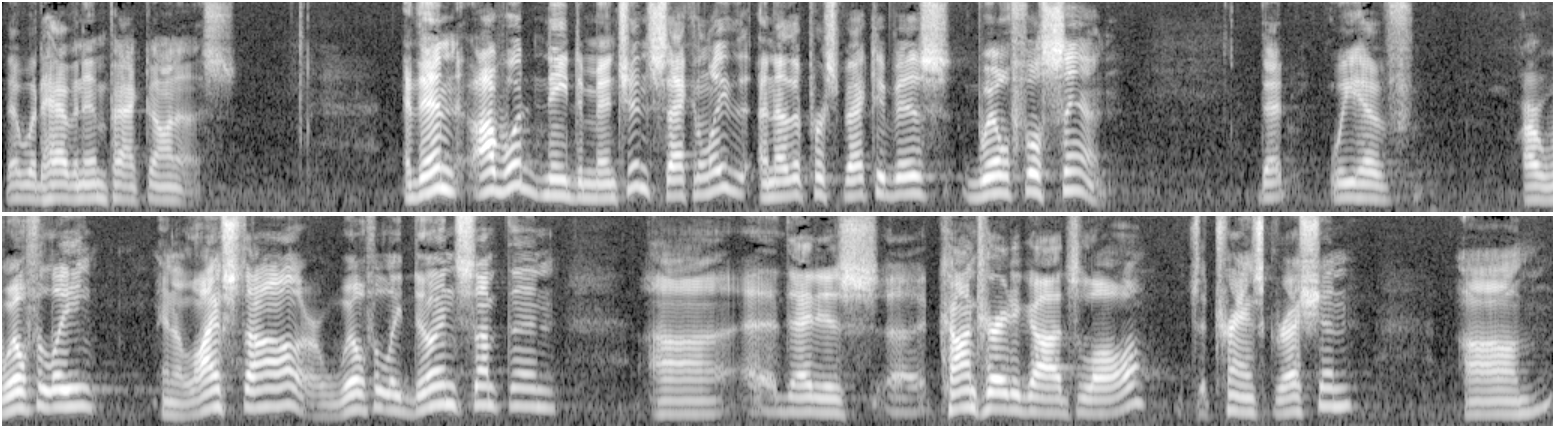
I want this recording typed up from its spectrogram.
that would have an impact on us. And then I would need to mention, secondly, another perspective is willful sin. That we have are willfully in a lifestyle or willfully doing something uh, that is uh, contrary to God's law. It's a transgression um,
